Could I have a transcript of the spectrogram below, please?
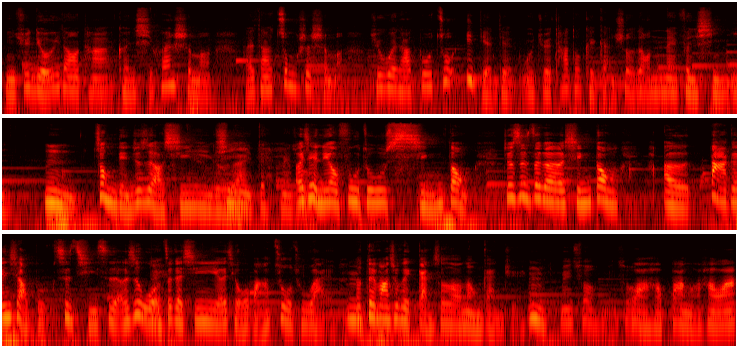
你去留意到他可能喜欢什么，还是他重视什么，去为他多做一点点，我觉得他都可以感受到那份心意。嗯，重点就是要心意，对不对心意？对，没错。而且你有付诸行动，就是这个行动，呃，大跟小不是其次，而是我对这个心意，而且我把它做出来了，那对方就可以感受到那种感觉。嗯，没错没错。哇，好棒哦！好啊，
